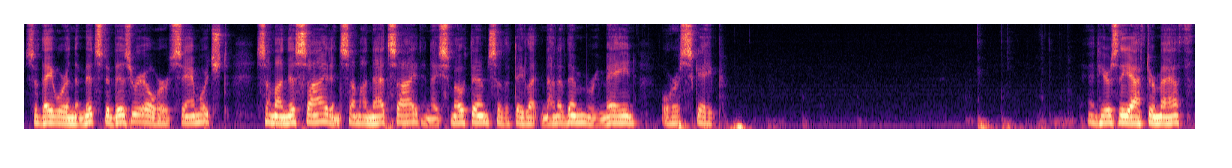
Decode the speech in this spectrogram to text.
so they were in the midst of Israel, or sandwiched, some on this side and some on that side, and they smote them so that they let none of them remain or escape. And here's the aftermath.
